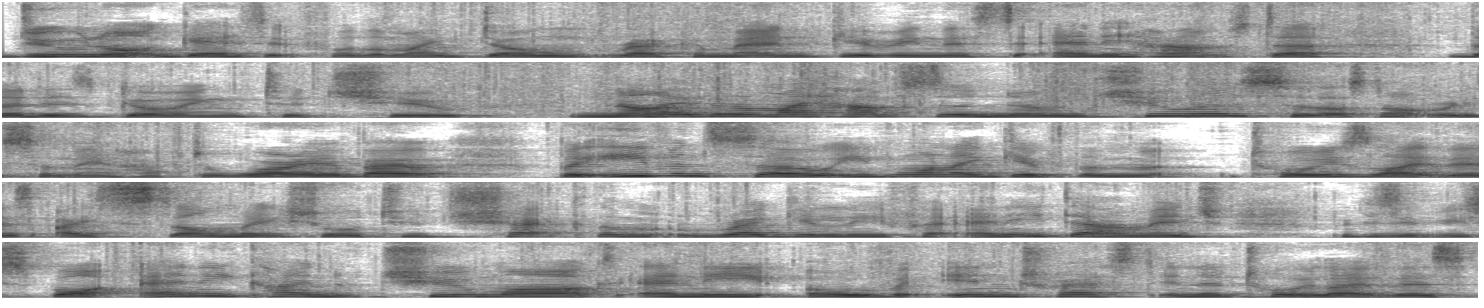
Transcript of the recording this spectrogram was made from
do not get it for them. I don't recommend giving this to any hamster that is going to chew. Neither of my hamsters are known chewers, so that's not really something I have to worry about. But even so, even when I give them toys like this, I still make sure to check them regularly for any damage because if you spot any kind of chew marks, any over interest in a toy like this,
